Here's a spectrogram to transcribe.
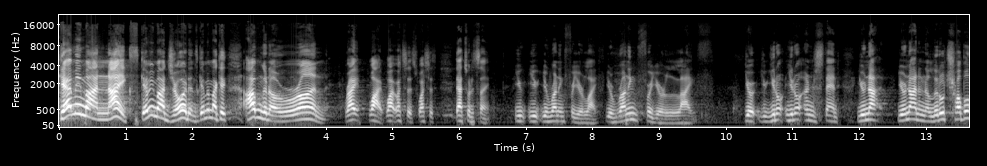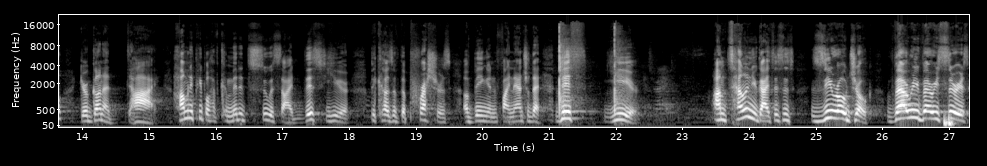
Get me my Nikes. Get me my Jordans. Get me my kick. I'm going to run, right? Why? Why? Watch this. Watch this. That's what it's saying. You, you, you're running for your life. You're running for your life. You're, you, you, don't, you don't understand. You're not, you're not in a little trouble. You're going to die. How many people have committed suicide this year because of the pressures of being in financial debt? This year. I'm telling you guys, this is zero joke. Very, very serious.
